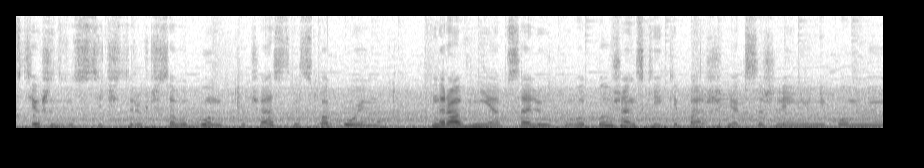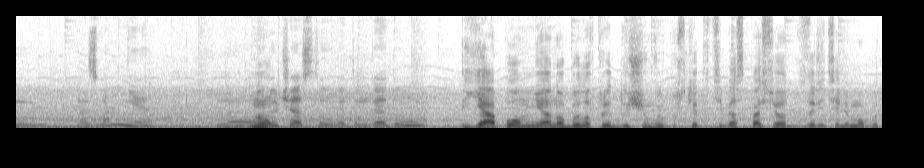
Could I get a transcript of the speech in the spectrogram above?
в тех же 24-часовых гонках участвовать спокойно, наравне абсолютно. Вот был женский экипаж, я, к сожалению, не помню название, но ну, он участвовал в этом году. Я помню, оно было в предыдущем выпуске, это тебя спасет. Зрители могут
